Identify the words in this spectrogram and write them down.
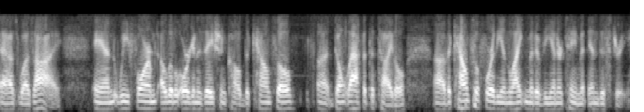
as was I. And we formed a little organization called the Council. Uh, don't laugh at the title. Uh, the Council for the Enlightenment of the Entertainment Industry.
